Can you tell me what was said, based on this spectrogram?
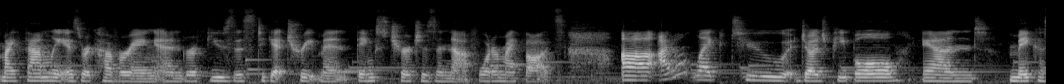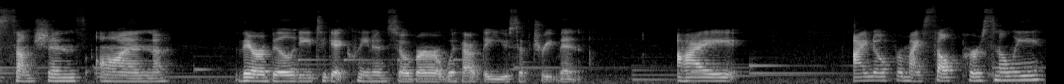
My family is recovering and refuses to get treatment, thinks church is enough. What are my thoughts? Uh, I don't like to judge people and make assumptions on their ability to get clean and sober without the use of treatment. I, I know for myself personally,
